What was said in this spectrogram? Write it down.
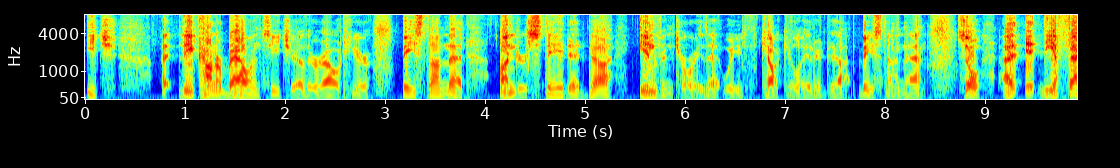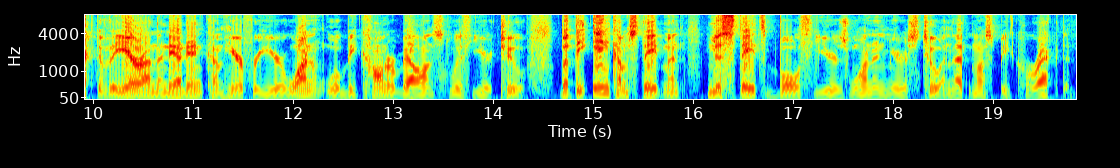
each uh, they counterbalance each other out here based on that understated uh, inventory that we calculated uh, based on that. So uh, it, the effect of the error on the net income here for year one will be counterbalanced with year two. But the income statement misstates both years one and years two, and that must be corrected.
